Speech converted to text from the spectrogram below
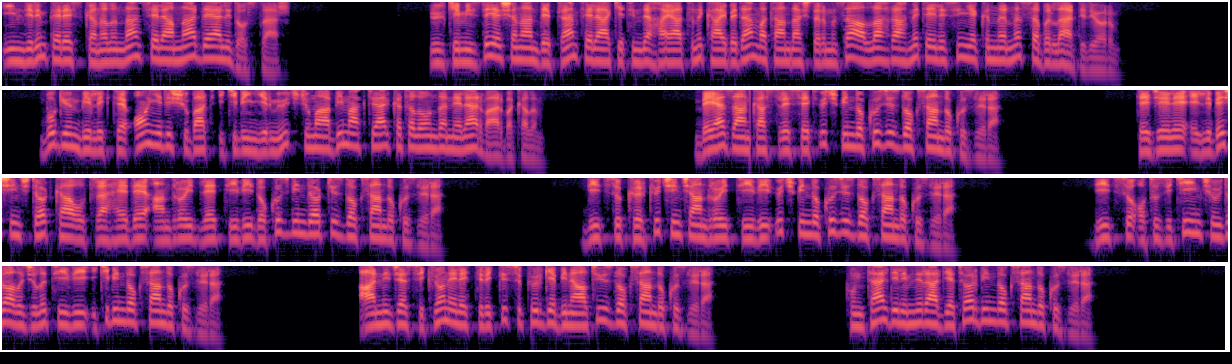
İndirim Perest kanalından selamlar değerli dostlar. Ülkemizde yaşanan deprem felaketinde hayatını kaybeden vatandaşlarımıza Allah rahmet eylesin yakınlarına sabırlar diliyorum. Bugün birlikte 17 Şubat 2023 Cuma BİM Aktüel kataloğunda neler var bakalım. Beyaz Ankastre set 3999 lira. TCL 55 inç 4K Ultra HD Android LED TV 9499 lira. Ditsu 43 inç Android TV 3999 lira. Ditsu 32 inç uydu alıcılı TV 2099 lira. Arnica Siklon elektrikli süpürge 1699 lira. Kuntel dilimli radyatör 1099 lira.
